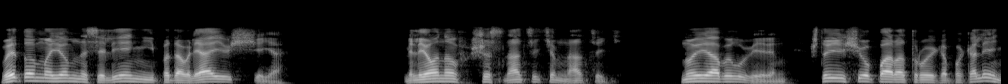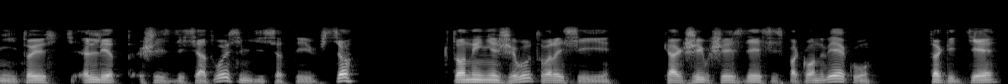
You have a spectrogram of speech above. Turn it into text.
в этом моем населении подавляющая. Миллионов шестнадцать-семнадцать. Но я был уверен, что еще пара-тройка поколений, то есть лет шестьдесят-восемьдесят, и все. Кто ныне живут в России, как жившие здесь испокон веку, так и те,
